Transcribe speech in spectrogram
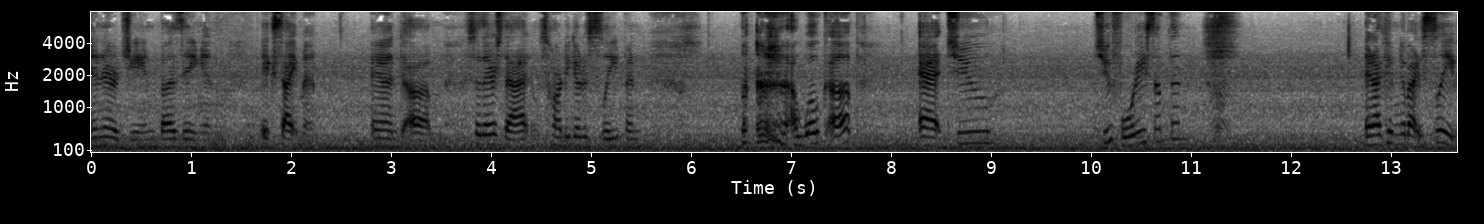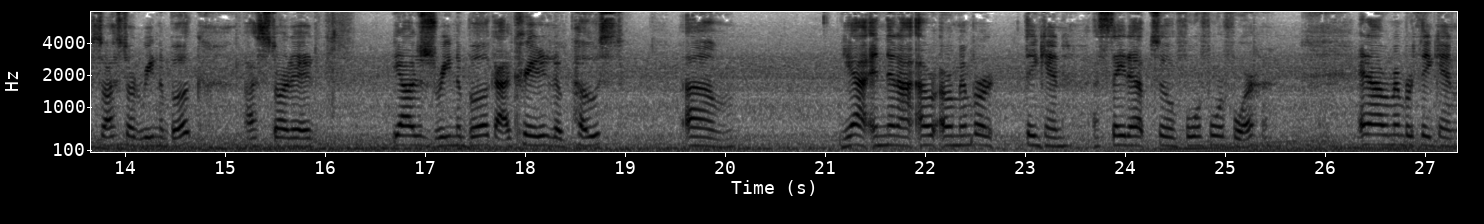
energy and buzzing and excitement, and um, so there's that. It was hard to go to sleep, and I woke up at two 240 something and I couldn't go back to sleep. So I started reading a book. I started, yeah, I was just reading a book. I created a post. Um, yeah, and then I, I remember thinking, I stayed up till 444. And I remember thinking,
